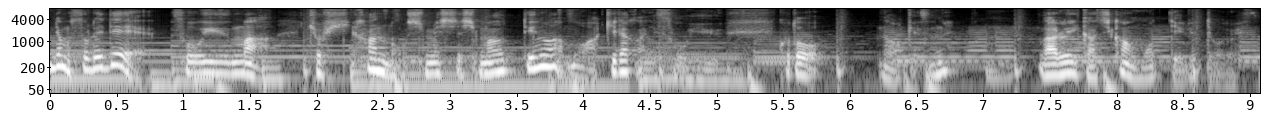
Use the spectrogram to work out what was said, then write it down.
でもそれでそういうまあ拒否反応を示してしまうっていうのはもう明らかにそういうことなわけですよね、うん、悪い価値観を持っているってことです。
